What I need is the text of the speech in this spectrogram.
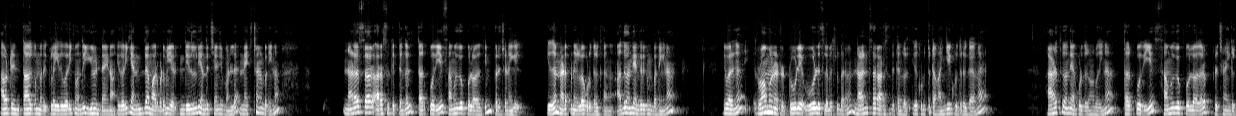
அவற்றின் தாக்கம் இருக்குல்ல இது வரைக்கும் வந்து யூனிட் நைனா இது வரைக்கும் எந்த மாறுபாடுமே இந்த இதுலேருந்து எந்த சேஞ்சும் பண்ணல. நெக்ஸ்ட் என்ன பார்த்தீங்கன்னா நலசார் அரசு திட்டங்கள் தற்போதைய சமூக பொருளாதாரத்தின் பிரச்சனைகள். இதுதான் நடப்பு நிகழ்வாக கொடுத்துருக்காங்க. அது வந்து எங்கே இருக்குன்னு பார்த்தீங்கன்னா இங்கே பாருங்க ரோமன் லெட்டர் டூலே ஓல்டு சிலபஸில் பாருங்கள் நலன்சார் அரசு திட்டங்கள். இதை கொடுத்துட்டாங்க அங்கேயே கொடுத்துருக்காங்க. அடுத்து வந்து எங்கே கொடுத்துருக்காங்க பார்த்தீங்கன்னா தற்போதைய சமூக பொருளாதார பிரச்சனைகள்.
